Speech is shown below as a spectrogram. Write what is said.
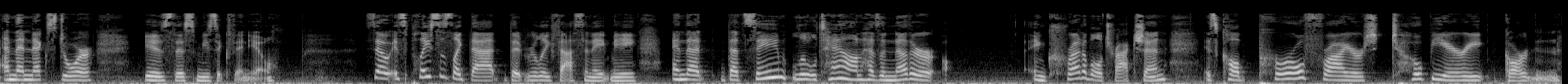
And then next door is this music venue. So it's places like that that really fascinate me. And that, that same little town has another incredible attraction. It's called Pearl Fryar's Topiary Garden.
